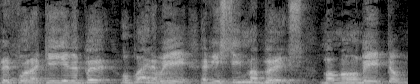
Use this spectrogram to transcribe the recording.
before I give you the boot. Oh, by the way, have you seen my boots? My ma made them.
